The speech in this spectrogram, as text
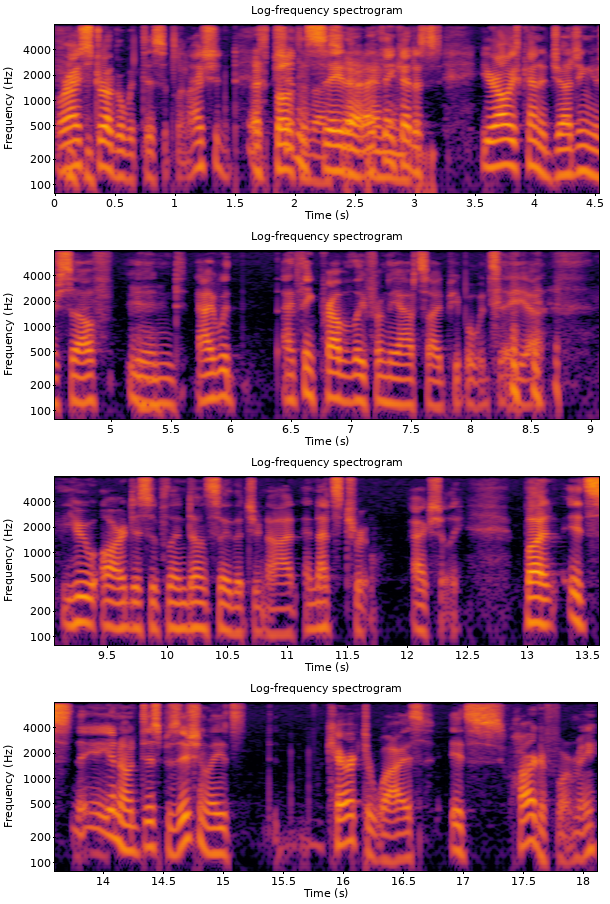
or I struggle with discipline. I should That's both shouldn't us, say that. I, I think mean- at a you're always kind of judging yourself, Mhm. and I would, I think probably from the outside, people would say, "Yeah, you are disciplined." Don't say that you're not, and that's true, actually. But it's you know dispositionally, it's character wise, it's harder for me,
